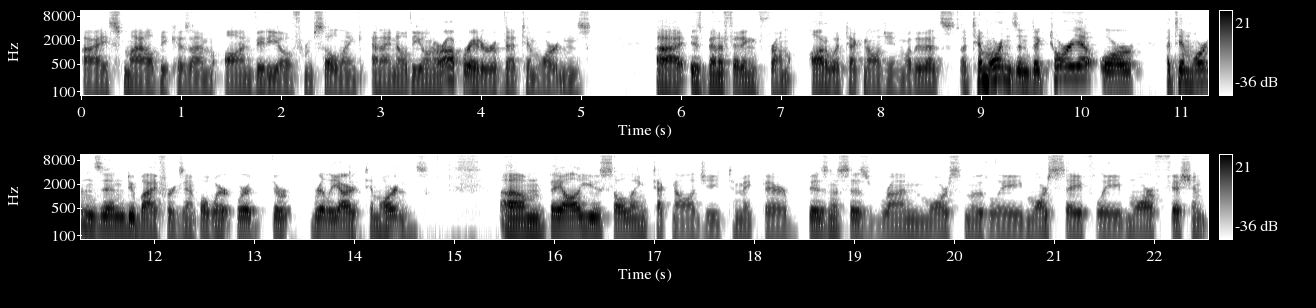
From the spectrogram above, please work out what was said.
I smile because I'm on video from Solink, and I know the owner operator of that Tim Hortons uh, is benefiting from Ottawa technology, and whether that's a Tim Hortons in Victoria or a Tim Hortons in Dubai, for example, where where there really are Tim Hortons. Um, they all use Solink technology to make their businesses run more smoothly, more safely, more efficient,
